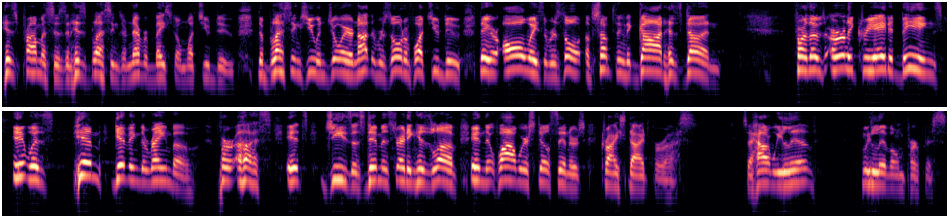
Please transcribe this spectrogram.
His promises and His blessings are never based on what you do. The blessings you enjoy are not the result of what you do, they are always the result of something that God has done. For those early created beings, it was Him giving the rainbow. For us, it's Jesus demonstrating His love in that while we're still sinners, Christ died for us. So, how do we live? We live on purpose.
